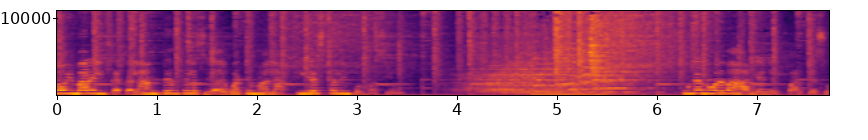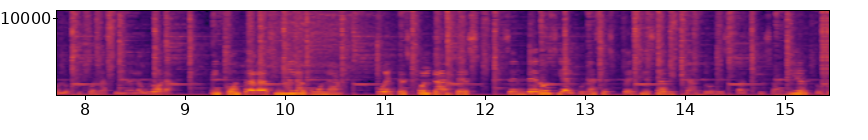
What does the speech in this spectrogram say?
Soy Marilyn Catalán desde la ciudad de Guatemala y esta es la información una nueva área en el Parque Zoológico Nacional Aurora. Encontrarás una laguna, puentes colgantes, senderos y algunas especies habitando en espacios abiertos.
